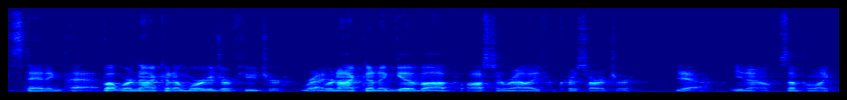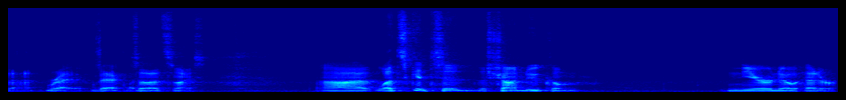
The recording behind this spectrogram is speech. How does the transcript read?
standing pat. but we're not going to mortgage our future. Right. We're not going to give up Austin Riley for Chris Archer. yeah, You know, something like that. right, exactly. So that's nice. Uh, let's get to the Sean Newcomb near no hitter.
